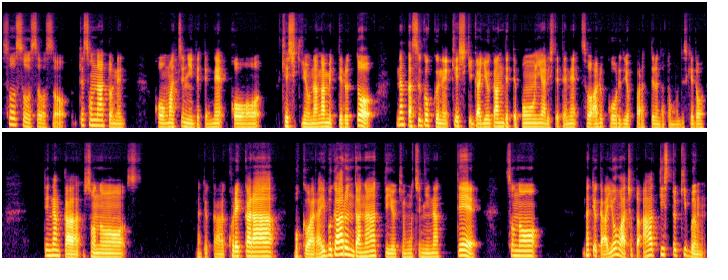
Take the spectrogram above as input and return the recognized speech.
そうそうそうそう。で、その後ね、こう街に出てね、こう景色を眺めてると、なんかすごくね、景色が歪んでてぼんやりしててね、そうアルコールで酔っ払ってるんだと思うんですけど、で、なんかその、なんていうか、これから僕はライブがあるんだなっていう気持ちになって、その、なんていうか、要はちょっとアーティスト気分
